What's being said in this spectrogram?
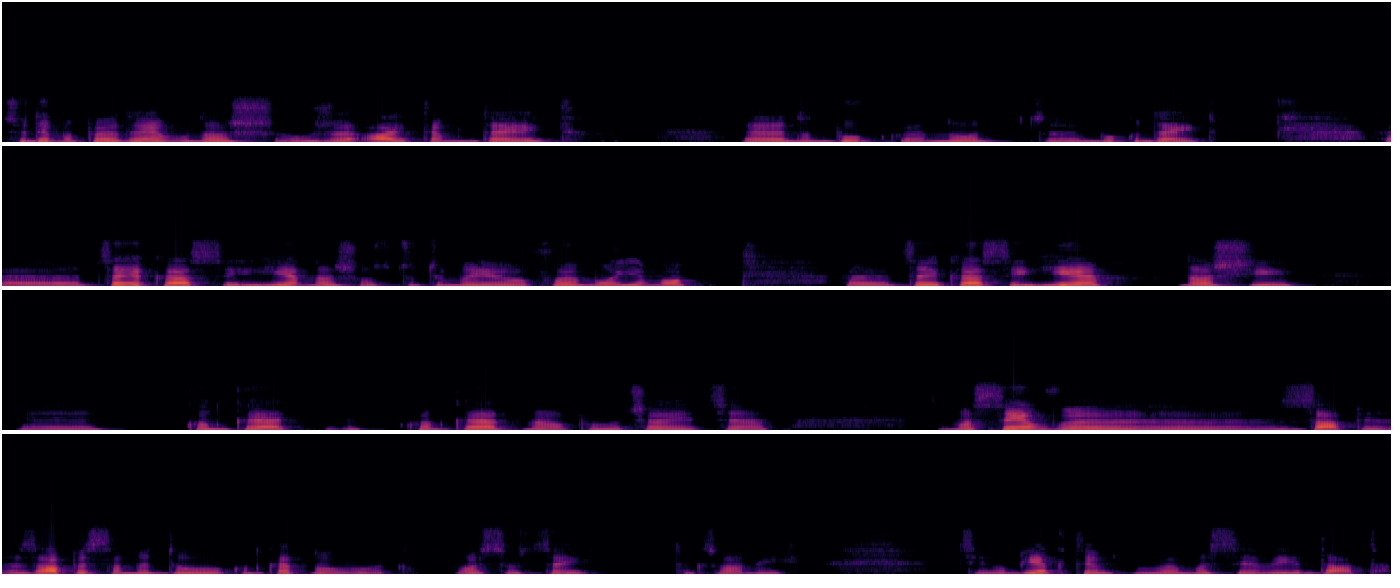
Сюди ми передаємо наш уже item date е, notebook, notebook date. Е, Це якраз і є наш, ось тут ми його формуємо. Е, Це якраз і є наші конкрет, конкретно, виходить, масив з записами до конкретного вулика. Ось ось цей так званий ці об'єкти в масиві дата.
